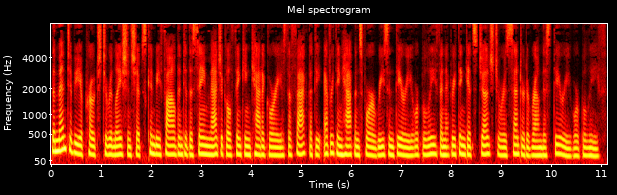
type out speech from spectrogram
The meant to be approach to relationships can be filed into the same magical thinking category as the fact that the everything happens for a reason theory or belief and everything gets judged or is centered around this theory or belief.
